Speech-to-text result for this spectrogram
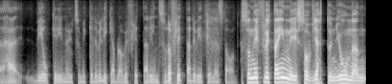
här, vi åker in och ut så mycket, det är väl lika bra vi flyttar in. Så då flyttade vi till en stad. Så ni flyttade in i Sovjetunionen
